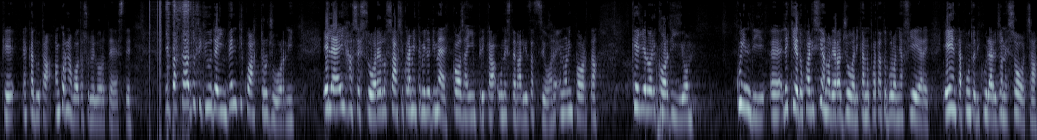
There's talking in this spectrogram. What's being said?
che è caduta ancora una volta sulle loro teste. Il passaggio si chiude in 24 giorni e lei, Assessore, lo sa sicuramente meglio di me cosa implica un'esternalizzazione e non importa che glielo ricordi io. Quindi eh, le chiedo quali siano le ragioni che hanno portato Bologna Fiere, ente appunto di cui la Regione è socia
